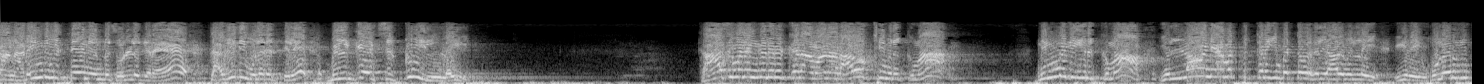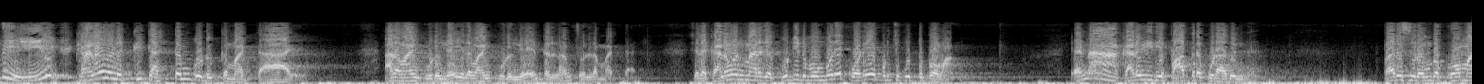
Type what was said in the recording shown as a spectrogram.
நான் அடைந்து விட்டேன் என்று சொல்லுகிற தகுதி உலகத்திலே பில்கேட்ஸுக்கும் இல்லை. காசு வளங்கள் இருக்கலாம் ஆனால் ஆரோக்கியம் இருக்குமா? நிம்மதி இருக்குமா? எல்லா நியமத்துக்களையும் பெற்றவர்கள் யாரும் இல்லை. இதை உணர்ந்து கணவனுக்கு கஷ்டம் கொடுக்க மாட்டாள். அதை வாங்கி கொடுங்க இதை வாங்கி கொடுங்க என்றெல்லாம் சொல்ல மாட்டாள். சில கணவன்மார்க கூட்டிட்டு போகும்போதே கொடையை பிடிச்சு கூட்டு போவான். ஏன்னா கடைவீதியை வீதியை பரிசு ரொம்ப கோமா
